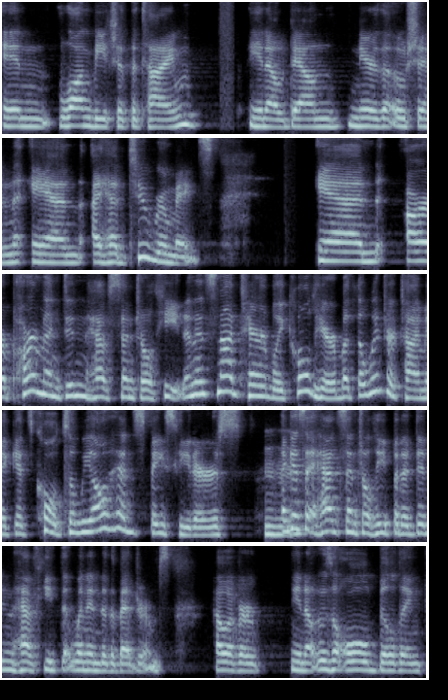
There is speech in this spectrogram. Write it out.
in Long Beach at the time, you know, down near the ocean, and I had two roommates. And our apartment didn't have central heat. And it's not terribly cold here, but the wintertime it gets cold. So we all had space heaters. Mm-hmm. I guess it had central heat, but it didn't have heat that went into the bedrooms. However, you know, it was an old building.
